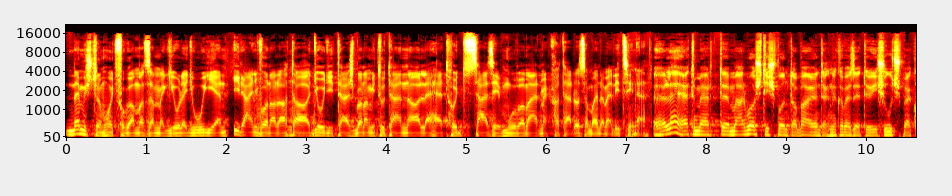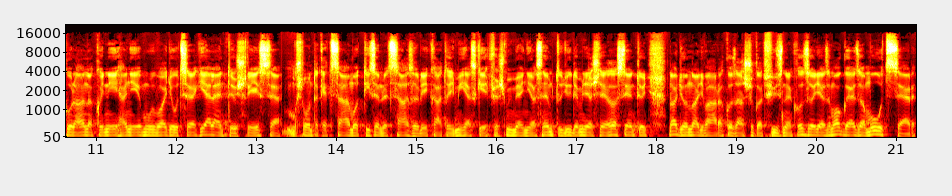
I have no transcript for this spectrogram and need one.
nem is tudom, hogy fogalmazzam meg jól egy új ilyen irányvonalat a gyógyításban, amit utána lehet, hogy száz év múlva már meghatározza majd a medicinát. Lehet, mert már most is mondta a BioNTechnek a vezető is úgy spekulálnak, hogy néhány év múlva a gyógyszerek jelentős része, most mondtak egy számot, 15%-át, hogy mihez képest mi mennyi, azt nem tudjuk, de mindesetre azt jelenti, hogy nagyon nagy várakozásokat fűznek hozzá, hogy ez maga ez a módszer,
